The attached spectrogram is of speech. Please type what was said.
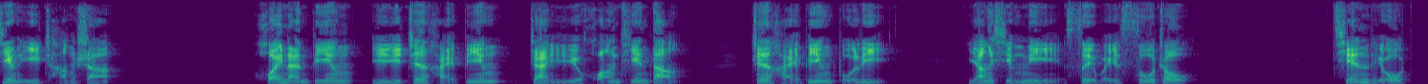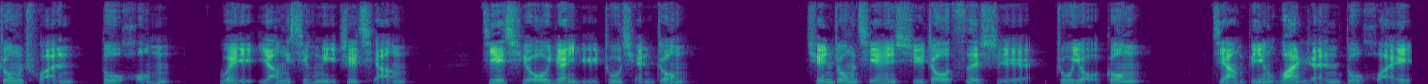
敬义长沙。淮南兵与镇海兵战于黄天荡，镇海兵不利，杨行密遂为苏州。钱刘、中传、杜洪为杨行密之强，皆求援于朱全忠。全忠遣许州刺史朱有功将兵万人渡淮，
